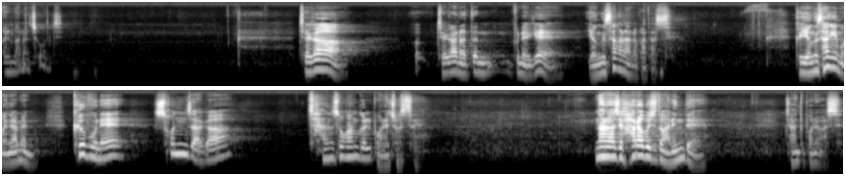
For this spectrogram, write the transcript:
얼마나 좋은지. 제가 제가 어떤 분에게 영상을 하나 받았어요. 그 영상이 뭐냐면 그분의 손자가 찬송한 걸 보내줬어요. 난 아직 할아버지도 아닌데 저한테 보내왔어요.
